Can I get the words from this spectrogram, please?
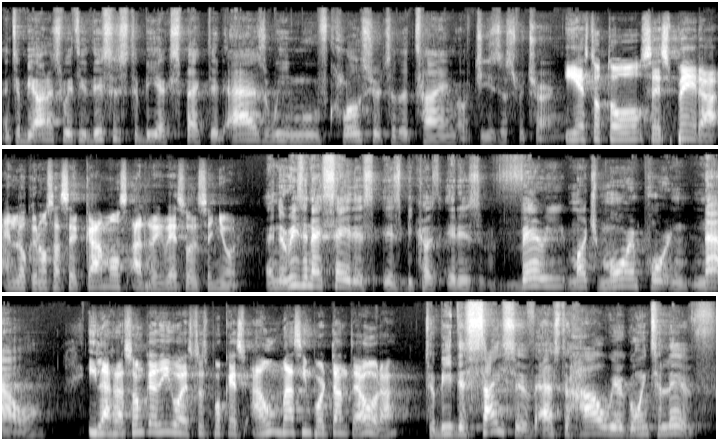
And to be honest with you, this is to be expected as we move closer to the time of Jesus' return. Y esto todo se espera en lo que nos acercamos al regreso del Señor. And the reason I say this is because it is very much more important now Y la razón que digo esto es porque es aún más importante ahora to be decisive as to how we are going to live.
